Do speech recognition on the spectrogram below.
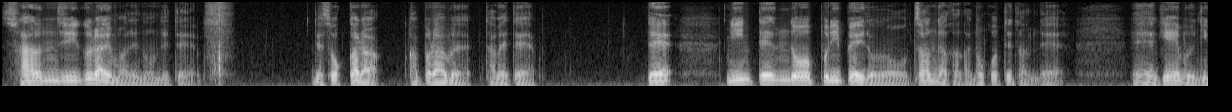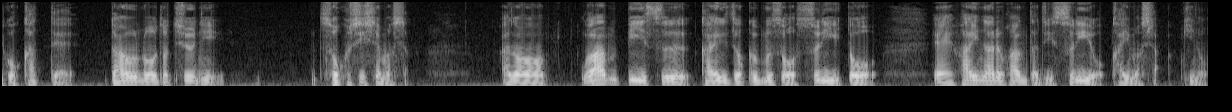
3時ぐらいまで飲んでてでそっからカップラーメン食べてで任天堂プリペイドの残高が残ってたんで、えー、ゲーム2個買ってダウンロード中に即死してましたあのワンピース海賊無双3と、えー、ファイナルファンタジー3を買いました。昨日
